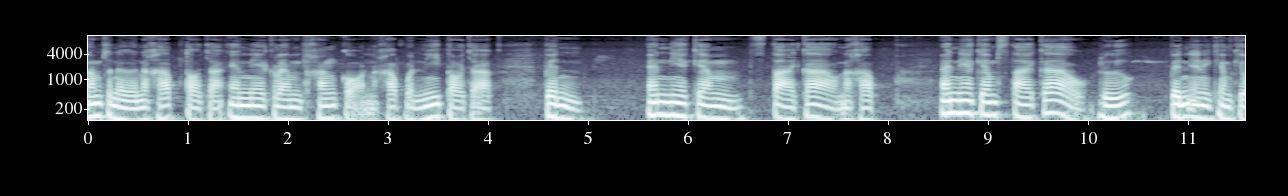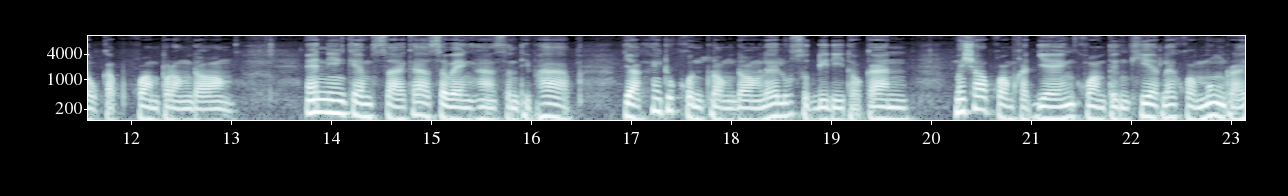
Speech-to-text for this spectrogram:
นำเสนอนะครับ ต่อจากแอนเนียแกรมครั้งก่อนนะครับ วันนี้ต่อจากเป็นแอนเนียแกรมสไตล์9นะครับแอนเนียแกรมสไตล์9หรือเป็นแอนเนียแกรมเกี่ยวกับความปรองดอง แอนเนียงแกมสไตล์9แสวงหาสันติภาพ อยากให้ทุกคนปรองดองและรู้สึกดีๆ ต่อกัน ไม่ชอบความขัดแย้ง ความตึงเครียดและความมุ่งร้าย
